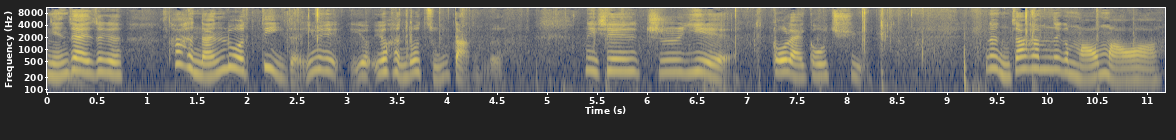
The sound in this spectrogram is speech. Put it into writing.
粘在这个，它很难落地的，因为有有很多阻挡的，那些枝叶勾来勾去。那你知道它们那个毛毛啊，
